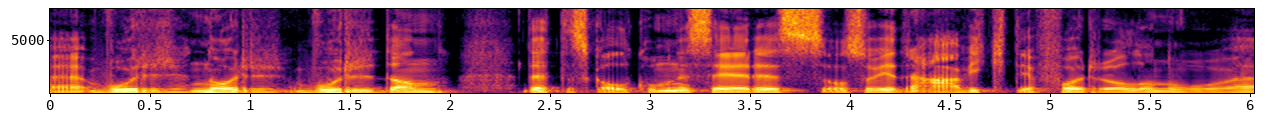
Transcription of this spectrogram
Eh, hvor, når, hvordan dette skal kommuniseres osv. er viktige forhold og noe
